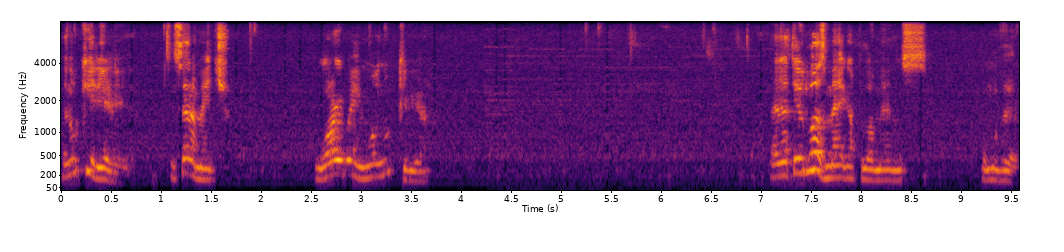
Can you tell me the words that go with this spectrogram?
Eu não queria ele, sinceramente. O Wargreymon não queria. Eu já tenho duas mega pelo menos. Vamos ver.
